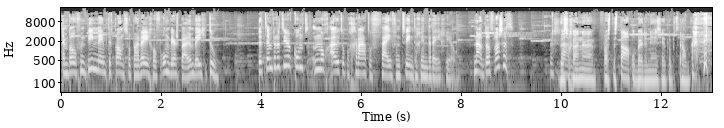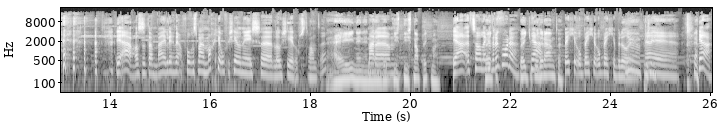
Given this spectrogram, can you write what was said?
en bovendien neemt de kans op een regen- of onweersbui een beetje toe. De temperatuur komt nog uit op een graad of 25 in de regio. Nou, dat was het. Dus, Dus eh, ze gaan eh, vast de stapelbedden neerzetten op het strand. Ja, als het aan mij ligt. Ja, volgens mij mag je officieel niet eens eh, logeren op het strand. Hè? Nee, nee, nee. Maar, nee ehm, die, die snap ik. Maar Ja, het zal lekker Beetje- druk worden. beetje ja. voor de ruimte. Beetje op beetje op beetje bedoel je. Ja, precies. Ja, ja, ja. ja.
